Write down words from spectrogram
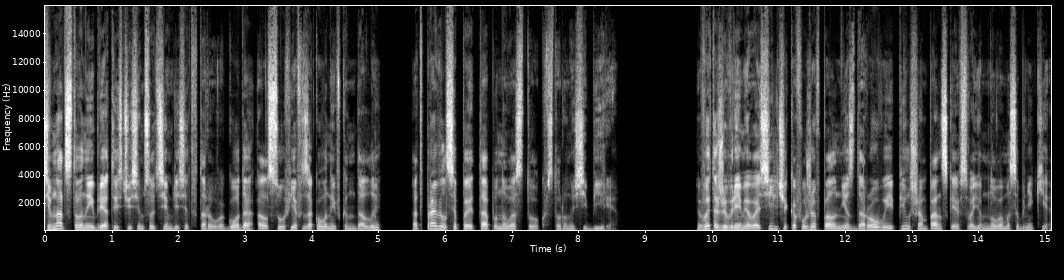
17 ноября 1772 года Алсуфьев, закованный в кандалы, отправился по этапу на восток, в сторону Сибири. В это же время Васильчиков, уже вполне здоровый, пил шампанское в своем новом особняке,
